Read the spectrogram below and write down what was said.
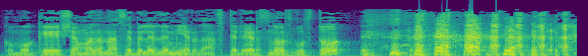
¿Cómo que Shyamalan hace peles de mierda? ¿After Earth nos gustó?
